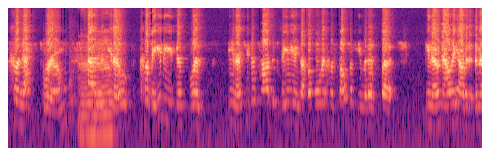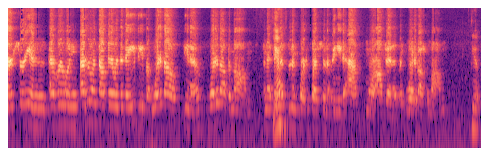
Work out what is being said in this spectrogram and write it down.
her next room. Mhm. And, you know, her baby just was, you know, she just had this baby and got to hold it herself a few minutes, but, you know, now they have it at the nursery and everyone, everyone's out there with the baby, but what about, you know, what about the mom? And I think Yeah. that's an important question that we need to ask more often is like, what about the mom? Yep,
